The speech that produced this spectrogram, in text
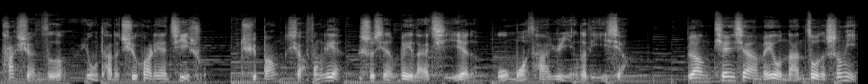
他选择用他的区块链技术去帮小风链实现未来企业的无摩擦运营的理想，让天下没有难做的生意。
